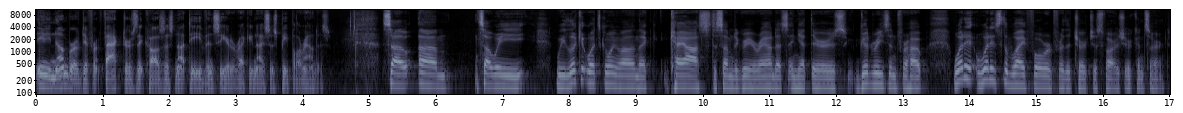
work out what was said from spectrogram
any number of different factors that cause us not to even see or to recognize those people around us. So, um, so we we look at what's going on, the chaos to some degree around us, and yet there is good reason for hope. What is, what is the way forward for the church as far as you're concerned?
